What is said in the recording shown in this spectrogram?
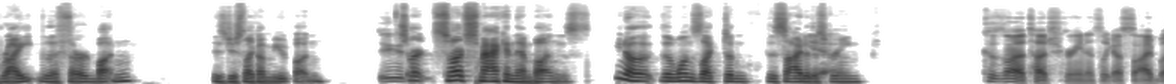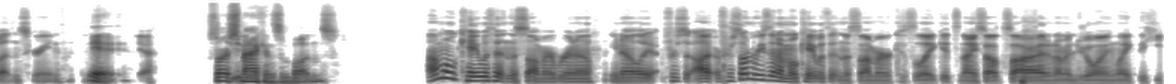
right, the third button is just like a mute button. Dude, Start start smacking them buttons. You know the ones like to the side of the screen. because it's not a touch screen, it's like a side button screen. Yeah, yeah. Start Dude. smacking some buttons. I'm okay with it in the summer, Bruno. You know, like for uh, for some reason, I'm okay with it in the summer because like it's nice outside and I'm enjoying like the heat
